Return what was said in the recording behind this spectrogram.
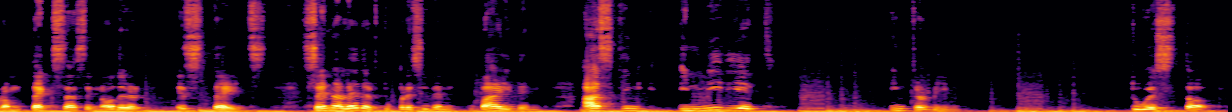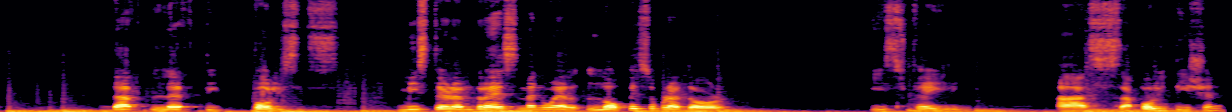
from Texas and other states sent a letter to President Biden asking immediate intervene to stop that lefty policies. Mr. Andres Manuel Lopez Obrador is failing as a politician,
